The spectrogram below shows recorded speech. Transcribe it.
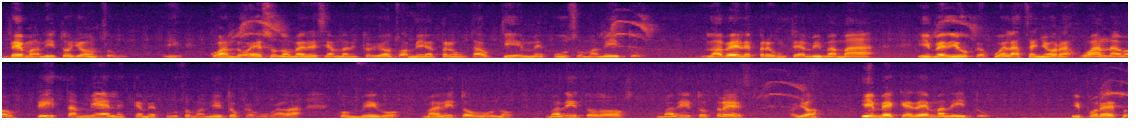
de Manito Johnson. Y cuando eso no me decía Manito Johnson, a mí me preguntado quién me puso Manito. Una vez le pregunté a mi mamá y me dijo que fue la señora Juana Bautista Mieles que me puso Manito, que jugaba conmigo. Manito 1, Manito 2, Manito 3, ¿oyó? Y me quedé Manito. Y por eso,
